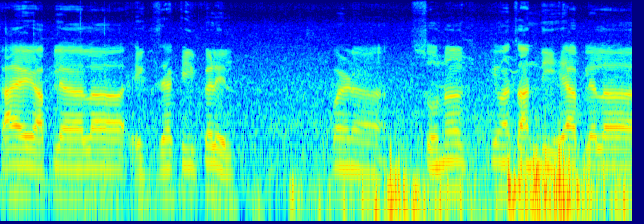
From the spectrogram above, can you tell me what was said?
काय आपल्याला एक्झॅक्टली कळेल. पण सोनं किंवा चांदी हे आपल्याला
